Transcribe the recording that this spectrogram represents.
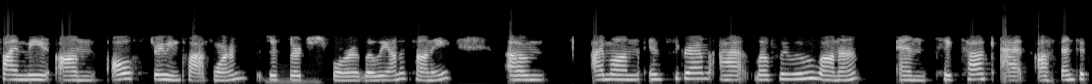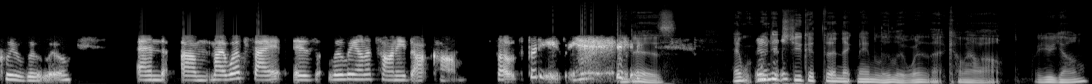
find me on all streaming platforms. Just search for Liliana Tani. Um, I'm on Instagram at Lovely Lululana and TikTok at Authentically Lulu. And um, my website is lilianatani.com. So it's pretty easy. it is. And when did you get the nickname Lulu? When did that come out? Were you young?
